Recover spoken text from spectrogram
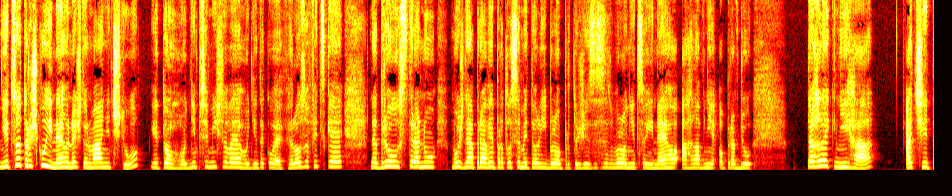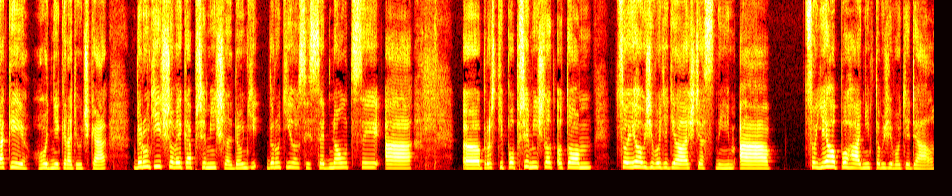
něco trošku jiného, než normálně čtu. Je to hodně přemýšlivé, hodně takové filozofické. Na druhou stranu, možná právě proto se mi to líbilo, protože zase to bylo něco jiného a hlavně opravdu tahle kniha, ač je taky hodně kratučká, donutí člověka přemýšlet, donutí, donutí ho si sednout si a uh, prostě popřemýšlet o tom, co jeho v životě dělá šťastným a co jeho pohádní v tom životě dál.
